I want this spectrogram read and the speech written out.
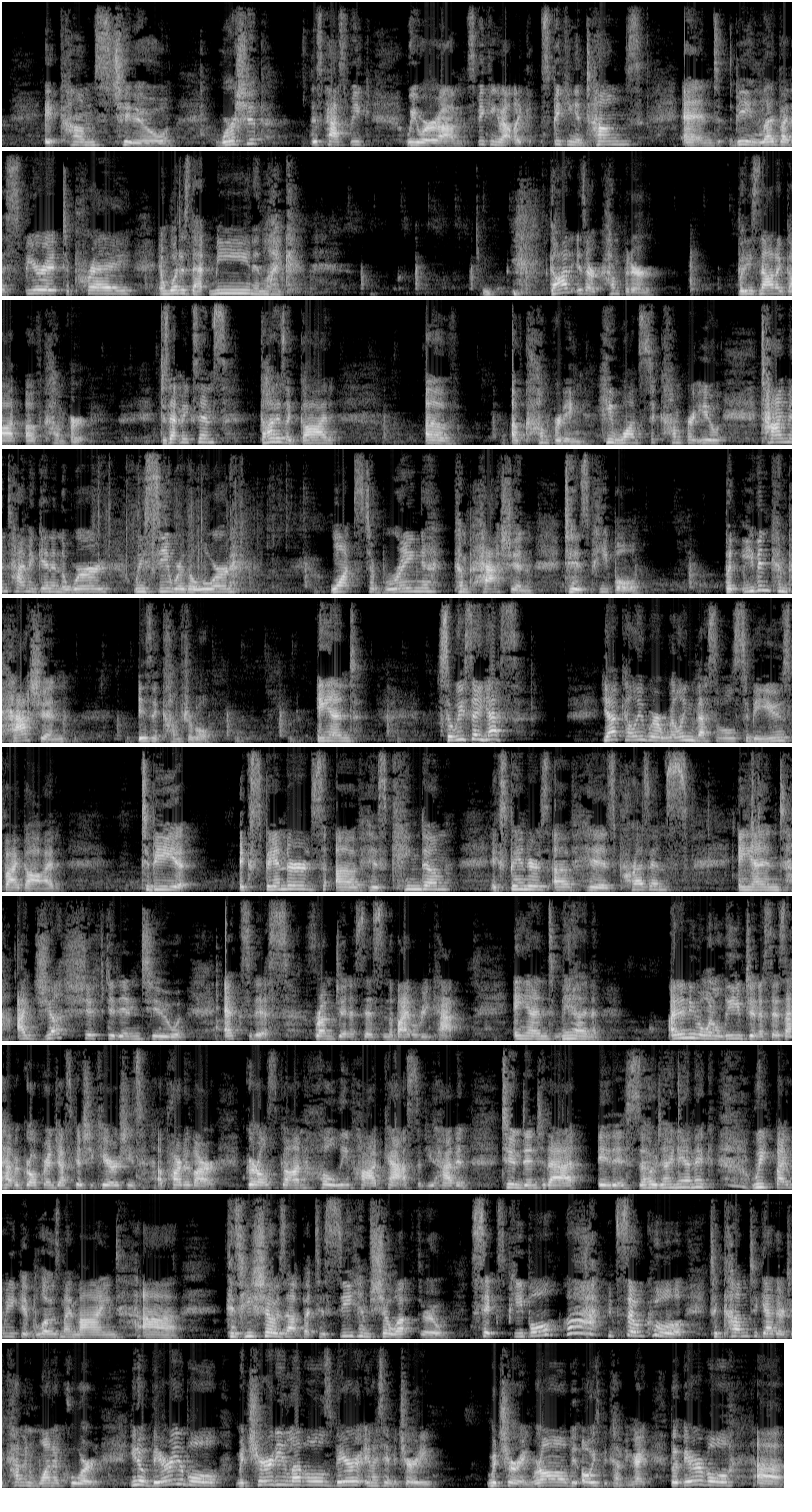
it comes to worship. This past week, we were um, speaking about like speaking in tongues and being led by the Spirit to pray. And what does that mean? And like, God is our comforter, but He's not a God of comfort. Does that make sense? God is a God of of comforting. He wants to comfort you. Time and time again in the word, we see where the Lord wants to bring compassion to his people. But even compassion isn't comfortable. And so we say yes yeah, Kelly, we're willing vessels to be used by God, to be expanders of his kingdom expanders of his presence. And I just shifted into Exodus from Genesis and the Bible recap. And man, I didn't even want to leave Genesis. I have a girlfriend, Jessica Shakir. She's a part of our Girls Gone Holy podcast. If you haven't tuned into that, it is so dynamic. Week by week, it blows my mind. Uh, cause he shows up, but to see him show up through six people, ah, it's so cool to come together, to come in one accord. You know, variable maturity levels, very, and I say maturity, maturing. We're all be, always becoming, right? But variable, uh,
